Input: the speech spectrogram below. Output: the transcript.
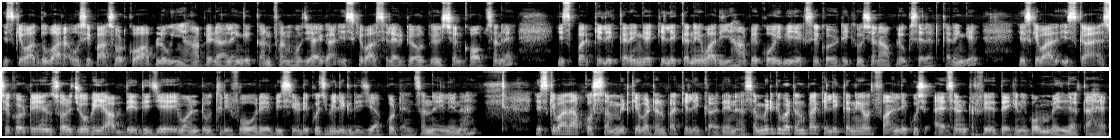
इसके बाद दोबारा उसी पासवर्ड को आप लोग यहाँ पर डालेंगे कन्फर्म हो जाएगा। इसके बाद सिलेक्ट और क्वेश्चन का ऑप्शन है। इस पर क्लिक करेंगे। क्लिक करने के बाद यहाँ पर कोई भी एक सिक्योरिटी क्वेश्चन आप लोग सेलेक्ट करेंगे। इसके बाद इसका सिक्योरिटी आंसर जो भी आप दे दीजिए one two three four A B C D कुछ भी लिख दीजिए, आपको टेंशन नहीं लेना है। इसके बाद आपको सबमिट के बटन पर क्लिक कर देना है। सबमिट के बटन पर क्लिक करने के बाद फाइनली कुछ ऐसा इंटरफेस देखने को मिल जाता है।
